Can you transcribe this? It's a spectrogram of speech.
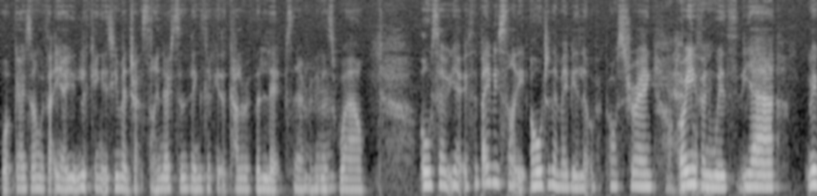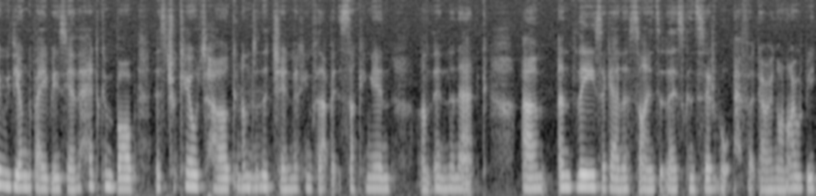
what goes on with that, yeah, you're looking, as you mentioned, at sign, noticing things, looking at the colour of the lips and everything Mhm. as well. Also, yeah, if the baby's slightly older, there may be a little bit posturing, Yeah, or even bobbing. with, yeah, maybe with younger babies, yeah, the head can bob, there's tracheal tug under Mhm. the chin, looking for that bit sucking in um, in the neck. Um, and these, again, are signs that there's considerable effort going on. I would be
